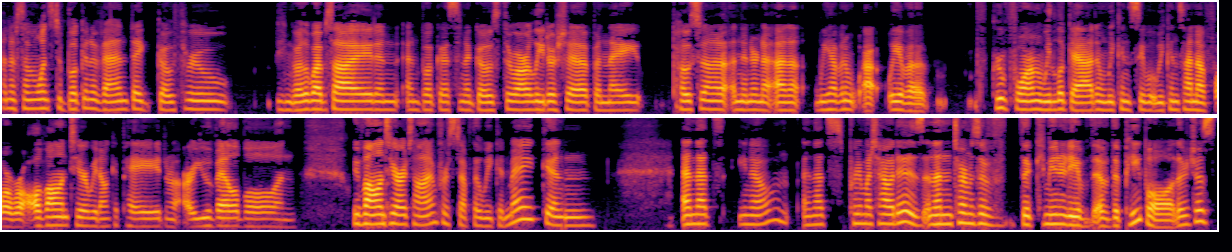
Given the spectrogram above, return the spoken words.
and if someone wants to book an event, they go through. You can go to the website and and book us, and it goes through our leadership, and they post on an internet. And we have an we have a group forum we look at, and we can see what we can sign up for. We're all volunteer. We don't get paid. Are you available? And we volunteer our time for stuff that we can make, and and that's you know and that's pretty much how it is and then in terms of the community of, of the people they're just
